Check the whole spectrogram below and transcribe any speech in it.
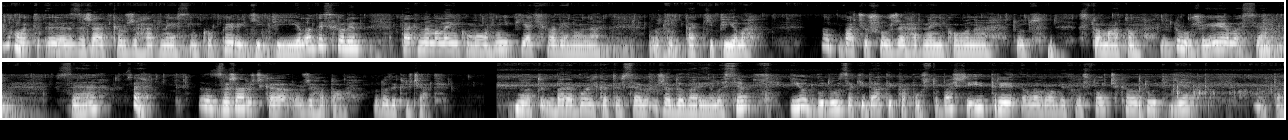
Ну, от е, зажарка вже гарнесенько перекипіла. Десь хвилин, так на маленькому огні 5 хвилин вона тут так кипіла. От бачу, що вже гарненько вона тут з томатом здружилася. Все, все. Зажарочка вже готова. Буду виключати. Ну, от бараболька це все вже доварилося. І от буду закидати капусту. Бачите, і три лаврових листочка отут є. Отак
